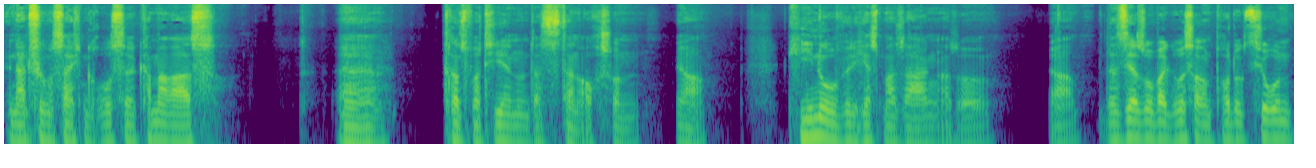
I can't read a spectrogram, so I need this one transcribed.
in Anführungszeichen große Kameras äh, transportieren und das ist dann auch schon ja Kino, würde ich jetzt mal sagen. Also ja, das ist ja so bei größeren Produktionen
